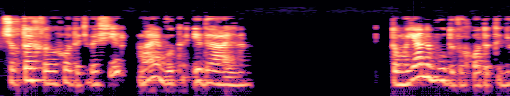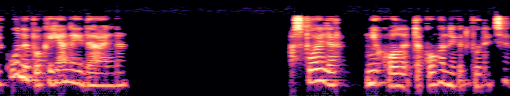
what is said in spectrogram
Що той, хто виходить в ефір, має бути ідеальним. Тому я не буду виходити нікуди, поки я не ідеальна. Спойлер, ніколи такого не відбудеться.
